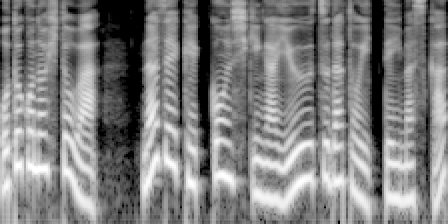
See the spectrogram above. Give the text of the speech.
男の人はなぜ結婚式が憂鬱だと言っていますか？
